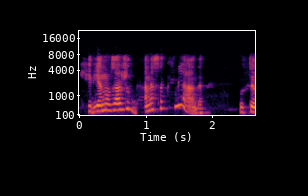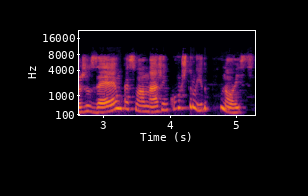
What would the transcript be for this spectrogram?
que iria nos ajudar nessa caminhada. O seu José é um personagem construído por nós.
